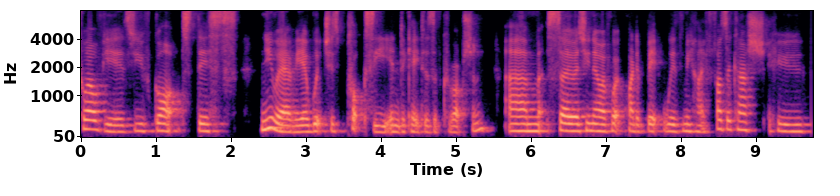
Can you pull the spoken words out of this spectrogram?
12 years, you've got this new area, which is proxy indicators of corruption. Um, so, as you know, I've worked quite a bit with Mihály Fazekas, who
